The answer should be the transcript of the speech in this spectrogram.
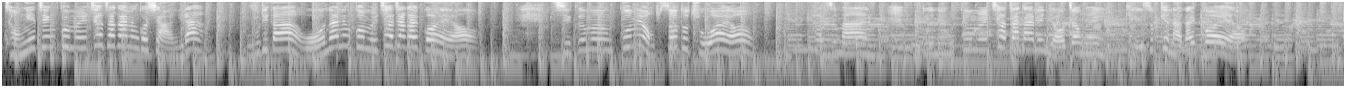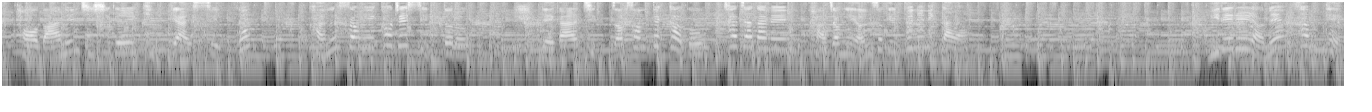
정해진 꿈을 찾아가는 것이 아니라 우리가 원하는 꿈을 찾아갈 거예요. 지금은 꿈이 없어도 좋아요. 하지만 우리는 꿈을 찾아가는 여정을 계속해 나갈 거예요. 더 많은 지식을 깊게 알 수 있고 가능성이 커질 수 있도록 내가 직접 선택하고 찾아가는 과정의 연속일 뿐이니까요. 미래를 여는 선택.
